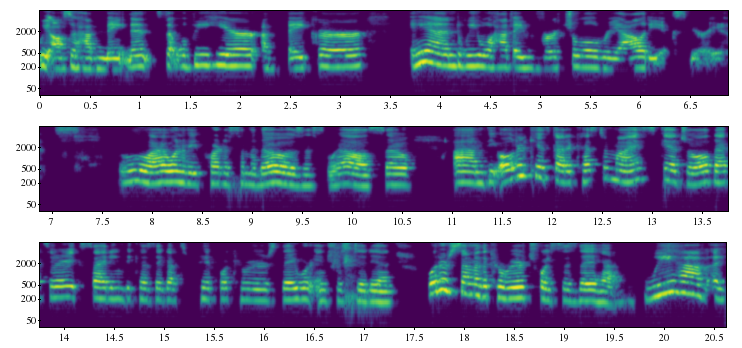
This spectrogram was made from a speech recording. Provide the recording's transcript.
We also have maintenance that will be here, a baker, and we will have a virtual reality experience. Oh, I want to be part of some of those as well. So, um, the older kids got a customized schedule. That's very exciting because they got to pick what careers they were interested in. What are some of the career choices they have? We have a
